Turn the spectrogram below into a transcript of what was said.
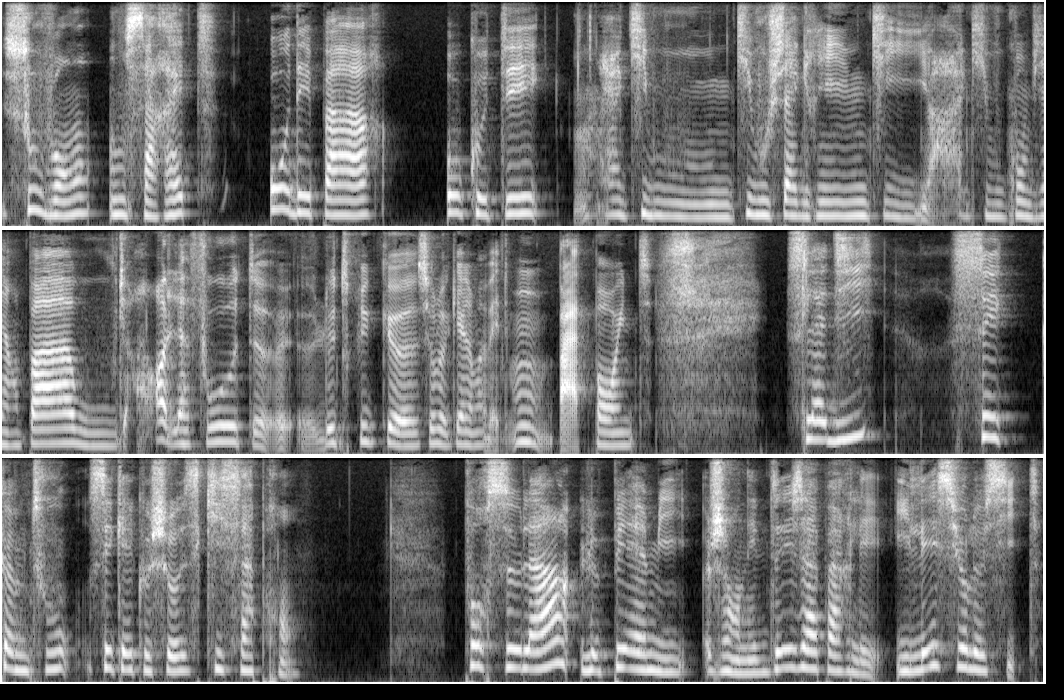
souvent on s'arrête au départ au côté euh, qui vous, chagrine, qui ah, qui vous convient pas, ou oh, la faute, euh, le truc euh, sur lequel on va mettre hmm, bad point. Cela dit, c'est comme tout, c'est quelque chose qui s'apprend. Pour cela, le PMI, j'en ai déjà parlé, il est sur le site,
